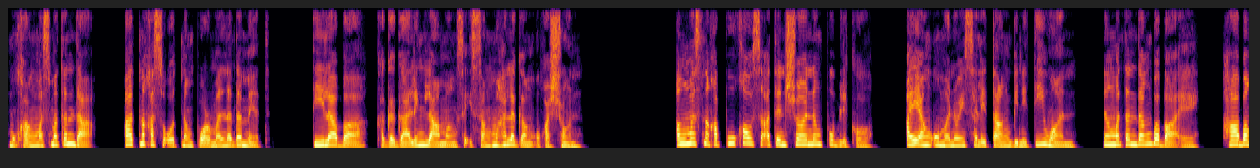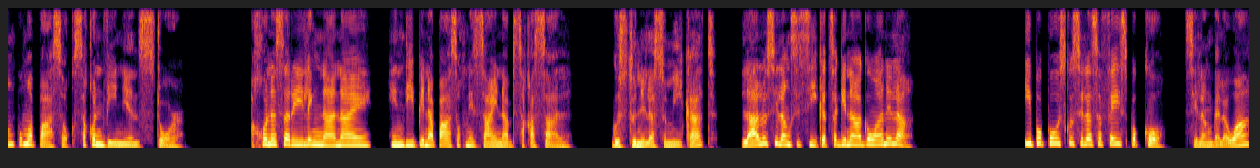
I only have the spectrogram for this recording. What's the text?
mukhang mas matanda at nakasuot ng formal na damit, tila ba kagagaling lamang sa isang mahalagang okasyon. Ang mas nakapukaw sa atensyon ng publiko ay ang umano'y salitang binitiwan ng matandang babae habang pumapasok sa convenience store. Ako na sariling nanay, hindi pinapasok ni Zainab sa kasal. Gusto nila sumikat? Lalo silang sisikat sa ginagawa nila. Ipopost ko sila sa Facebook ko, silang dalawa,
